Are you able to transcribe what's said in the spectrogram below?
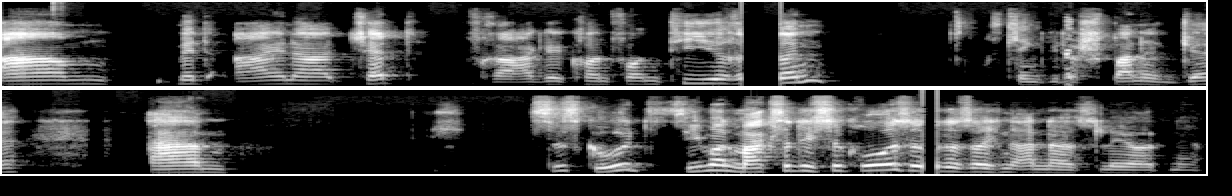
ähm, mit einer Chatfrage konfrontieren. Das klingt wieder spannend, gell? Ähm, ist das gut? Simon, magst du dich so groß oder soll ich ein anderes Layout nehmen?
